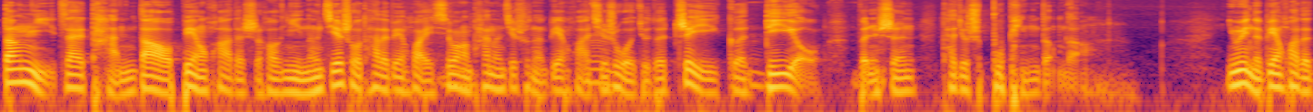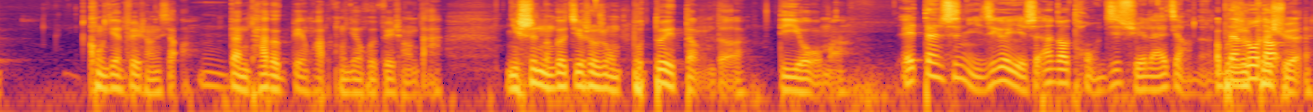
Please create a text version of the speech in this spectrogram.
当你在谈到变化的时候，你能接受他的变化，也希望他能接受你的变化。其实，我觉得这一个 deal 本身它就是不平等的，因为你的变化的空间非常小，嗯。但它的变化的空间会非常大。你是能够接受这种不对等的 deal 吗？哎，但是你这个也是按照统计学来讲的，啊，不但落到是科学，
